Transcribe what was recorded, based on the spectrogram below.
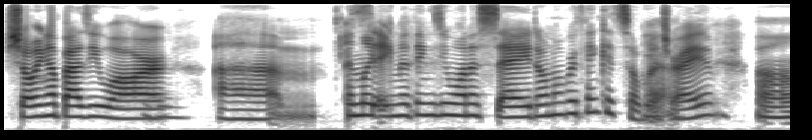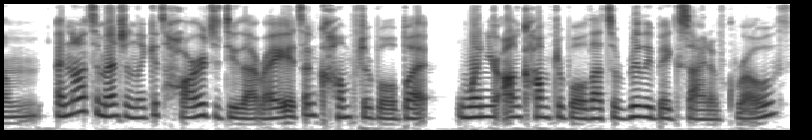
showing up as you are um And, like- saying the things you want to say don't overthink it so much Yeah. right Um, and not to mention, like, it's hard to do that, right? It's uncomfortable, but when you're uncomfortable, that's a really big sign of growth.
